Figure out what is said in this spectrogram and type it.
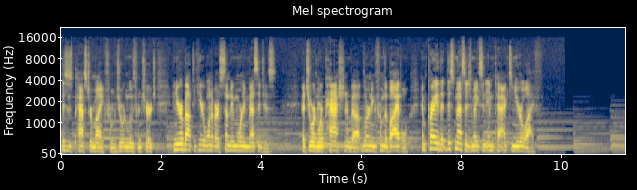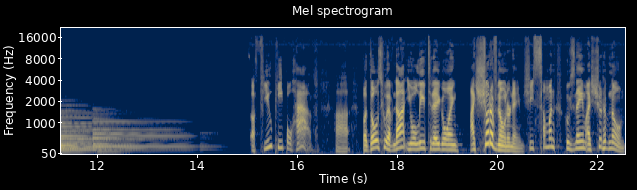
This is Pastor Mike from Jordan Lutheran Church, and you're about to hear one of our Sunday morning messages. At Jordan, we're passionate about learning from the Bible and pray that this message makes an impact in your life. A few people have, uh, but those who have not, you will leave today going, I should have known her name. She's someone whose name I should have known.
